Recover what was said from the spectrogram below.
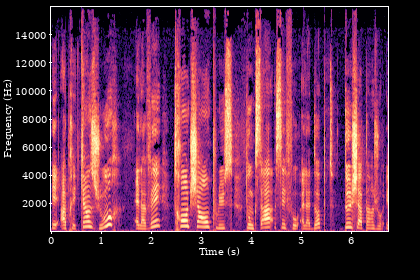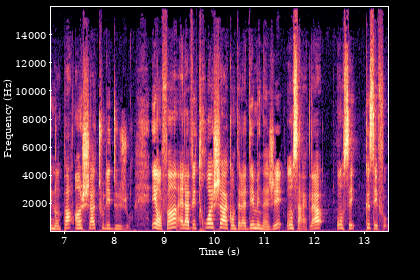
Et après 15 jours, elle avait 30 chats en plus. Donc ça, c'est faux. Elle adopte deux chats par jour et non pas un chat tous les deux jours. Et enfin, elle avait trois chats quand elle a déménagé. On s'arrête là, on sait que c'est faux.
